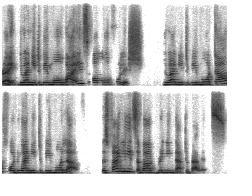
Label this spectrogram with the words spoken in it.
Right? Do I need to be more wise or more foolish? Do I need to be more tough or do I need to be more love? Because finally, it's about bringing that to balance.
